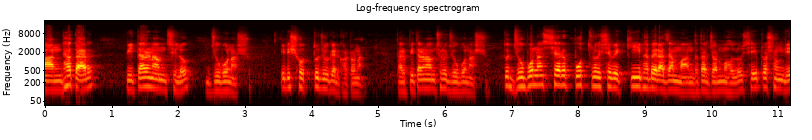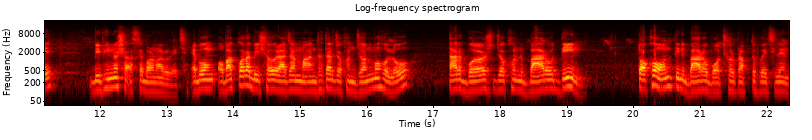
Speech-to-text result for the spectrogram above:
মানধাতার পিতার নাম ছিল যুবনাশ্য। এটি সত্য যুগের ঘটনা। তার পিতার নাম ছিল যৌবনাশ্য। তো যৌবনাশ্যের পুত্র হিসেবে কীভাবে রাজা মানধাতার জন্ম হলো, সেই প্রসঙ্গে বিভিন্ন শাস্ত্রে বর্ণনা রয়েছে। এবং অবাক করা বিষয়, রাজা মানধাতার যখন জন্ম হলো, তার বয়স যখন বারো দিন, তখন তিনি বারো বছর প্রাপ্ত হয়েছিলেন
